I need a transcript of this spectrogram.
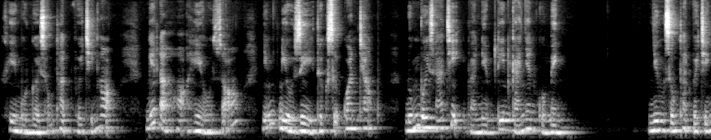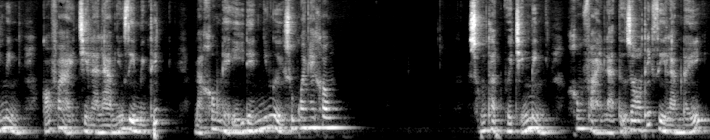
Khi một người sống thật với chính họ, nghĩa là họ hiểu rõ những điều gì thực sự quan trọng, đúng với giá trị và niềm tin cá nhân của mình. Nhưng sống thật với chính mình có phải chỉ là làm những gì mình thích mà không để ý đến những người xung quanh hay không? Sống thật với chính mình không phải là tự do thích gì làm đấy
